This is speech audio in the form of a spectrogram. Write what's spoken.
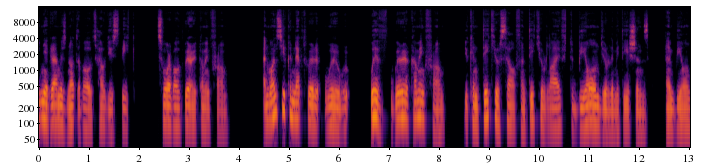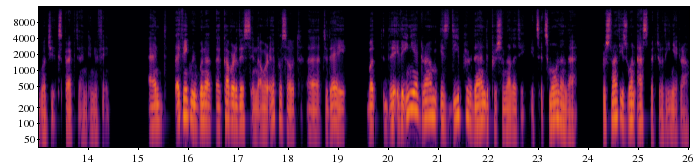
Enneagram is not about how do you speak. It's more about where you're coming from. And once you connect where, where, with where you're coming from, you can take yourself and take your life to beyond your limitations and beyond what you expect and, and you think. And I think we're going to uh, cover this in our episode uh, today. But the, the Enneagram is deeper than the personality. It's, it's more than that. Personality is one aspect of the Enneagram.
